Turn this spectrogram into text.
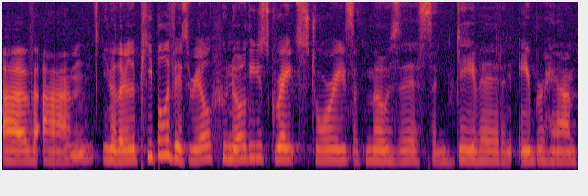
of, um, you know, they're the people of Israel who know these great stories of Moses and David and Abraham.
